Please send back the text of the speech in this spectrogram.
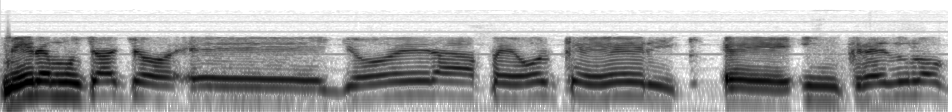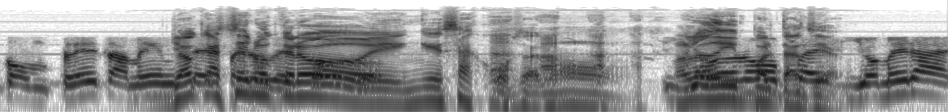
mire, muchachos, eh, yo era peor que Eric, eh, incrédulo completamente. Yo casi no creo todo. en esas cosas, no, no le Yo doy importancia. yo, mira,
